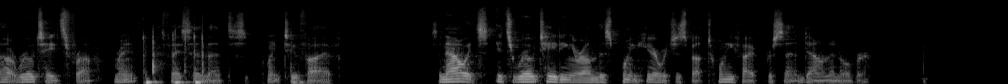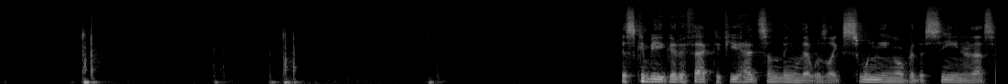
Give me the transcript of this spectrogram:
uh, rotates from, right? If I said that's 0.25. So now it's it's rotating around this point here, which is about 25% down and over. This can be a good effect if you had something that was like swinging over the scene or that's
